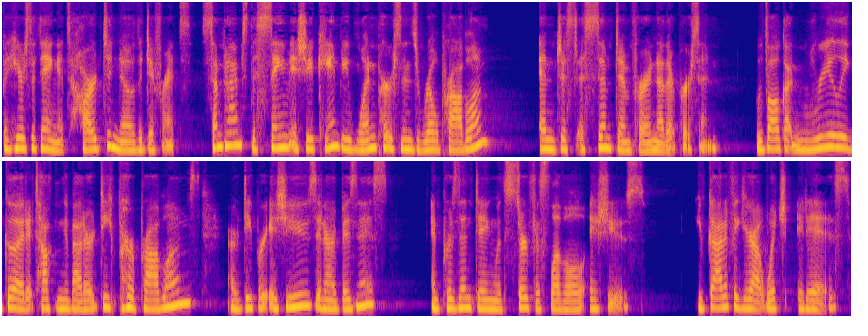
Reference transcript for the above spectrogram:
But here's the thing it's hard to know the difference. Sometimes the same issue can be one person's real problem and just a symptom for another person. We've all gotten really good at talking about our deeper problems, our deeper issues in our business, and presenting with surface level issues. You've got to figure out which it is.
